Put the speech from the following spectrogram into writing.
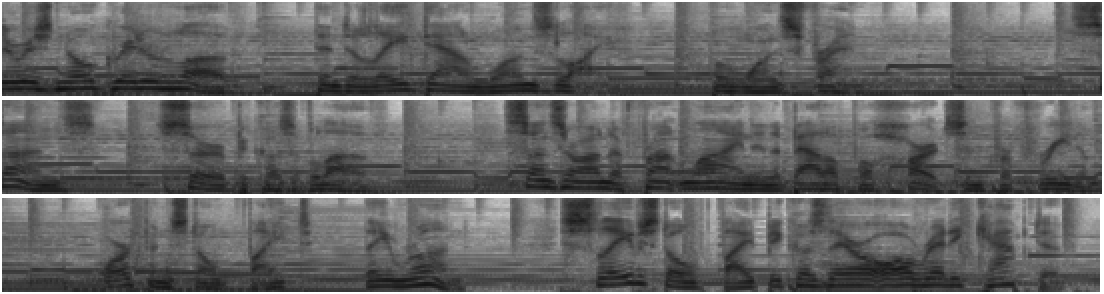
There is no greater love than to lay down one's life for one's friend. Sons serve because of love. Sons are on the front line in the battle for hearts and for freedom. Orphans don't fight, they run. Slaves don't fight because they are already captive.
